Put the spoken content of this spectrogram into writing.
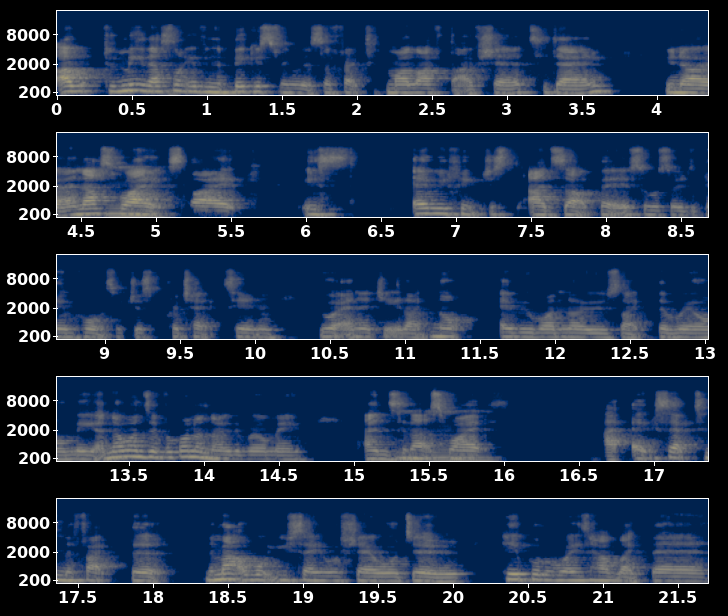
I, for me, that's not even the biggest thing that's affected my life that I've shared today, you know, and that's why Mm. it's like it's everything just adds up, but it's also the importance of just protecting your energy. Like, not everyone knows like the real me, and no one's ever gonna know the real me, and so that's why Mm. it's accepting the fact that no matter what you say or share or do, people always have like their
